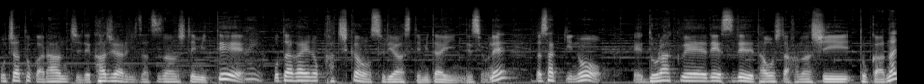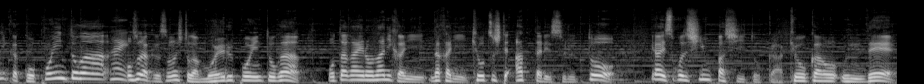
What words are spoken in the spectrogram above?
お茶とかランチでカジュアルに雑談してみて、はい、お互いの価値観をすり合わせてみたいんですよね。さっきのドラクエで素手で倒した話とか何かこうポイントが、はい、おそらくその人が燃えるポイントがお互いの何かに中に共通してあったりするとやはりそこでシンパシーとか共感を生んで、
